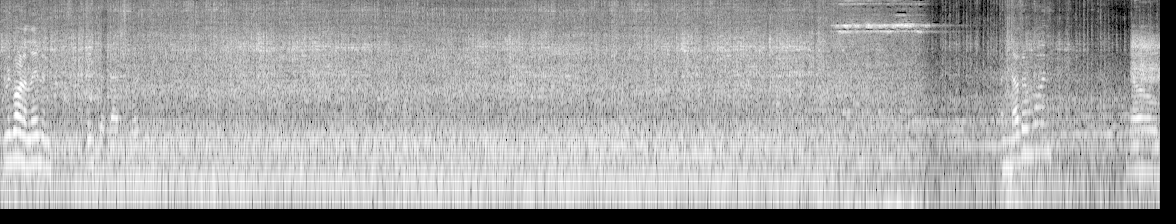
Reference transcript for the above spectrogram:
I'm gonna go on a limb and think that that's working. Another one? No.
